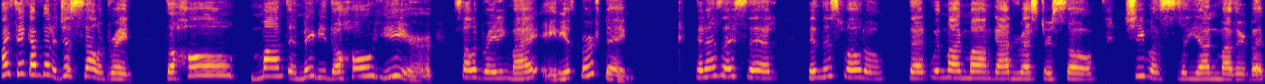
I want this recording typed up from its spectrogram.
I think I'm going to just celebrate the whole month and maybe the whole year celebrating my 80th birthday. And as I said in this photo, that with my mom, God rest her soul, she was a young mother, but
